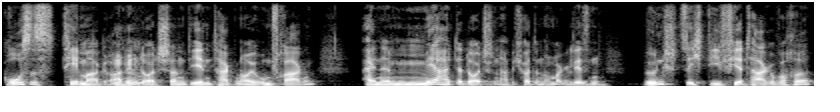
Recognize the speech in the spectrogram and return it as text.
Großes Thema gerade Mhm. in Deutschland. Jeden Tag neue Umfragen. Eine Mehrheit der Deutschen, habe ich heute nochmal gelesen, wünscht sich die Vier-Tage-Woche.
